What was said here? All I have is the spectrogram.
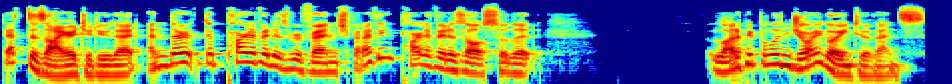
that desire to do that. And there the part of it is revenge, but I think part of it is also that a lot of people enjoy going to events.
